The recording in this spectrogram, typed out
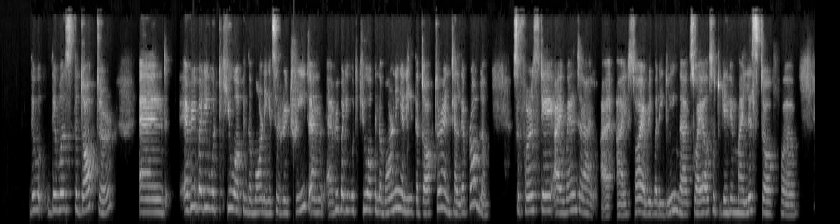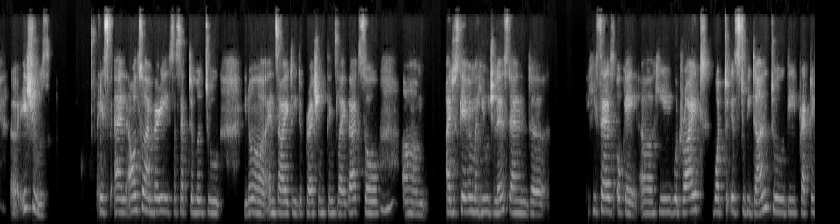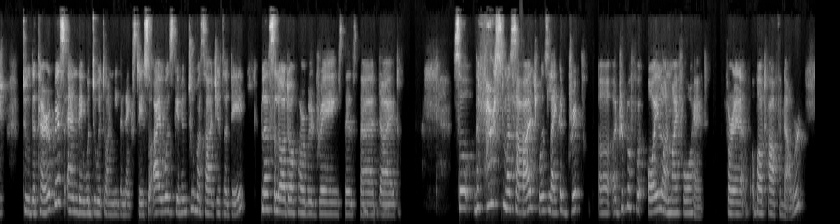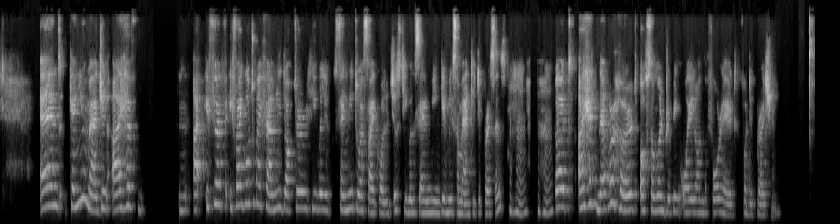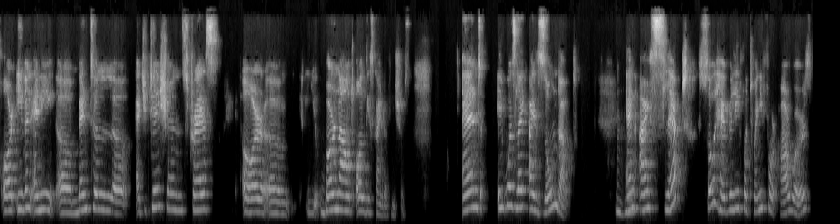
there, there was the doctor and everybody would queue up in the morning it's a retreat and everybody would queue up in the morning and meet the doctor and tell their problem so first day I went and I, I, I saw everybody doing that. So I also gave him my list of uh, uh, issues. And also I'm very susceptible to, you know, anxiety, depression, things like that. So mm-hmm. um, I just gave him a huge list and uh, he says okay uh, he would write what is to be done to the practice to the therapist and they would do it on me the next day. So i was given two massages a day plus a lot of herbal drinks this that mm-hmm. diet. So the first massage was like a drip uh, a drip of oil on my forehead for a, about half an hour. And can you imagine? I have if you if I go to my family doctor, he will send me to a psychologist. He will send me and give me some antidepressants. Mm-hmm. Mm-hmm. But I had never heard of someone dripping oil on the forehead for depression, or even any uh, mental uh, agitation, stress, or um, burnout. All these kind of issues, and it was like I zoned out, mm-hmm. and I slept so heavily for twenty four hours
